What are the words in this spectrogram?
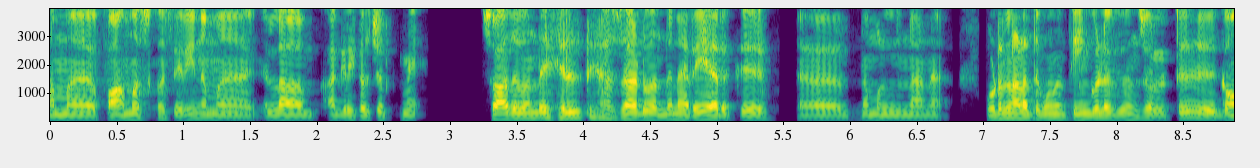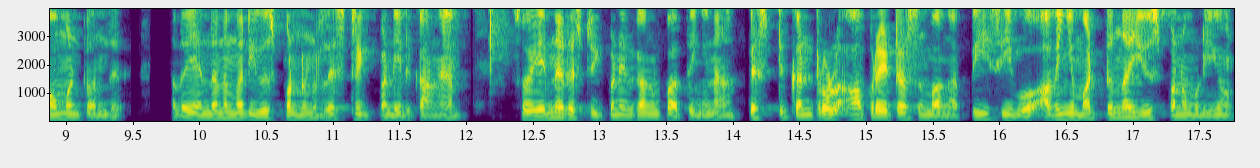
நம்ம ஃபார்மர்ஸ்க்கும் சரி நம்ம எல்லா அக்ரிகல்ச்சருக்குமே ஸோ அது வந்து ஹெல்த் ஹசார்டு வந்து நிறைய இருக்கு. நம்ம நான் உடல் நலத்துக்கு வந்து தீங்குலக்குதுன்னு சொல்லிட்டு கவர்மெண்ட் வந்து அதை எந்தெந்த மாதிரி யூஸ் பண்ணணும்னு ரெஸ்ட்ரிக்ட் பண்ணியிருக்காங்க. ஸோ என்ன ரெஸ்ட்ரிக்ட் பண்ணியிருக்காங்கன்னு பார்த்தீங்கன்னா பெஸ்ட் கண்ட்ரோல் ஆப்ரேட்டர்ஸ்பாங்க பிசிஓ அவங்க மட்டும்தான் யூஸ் பண்ண முடியும்.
